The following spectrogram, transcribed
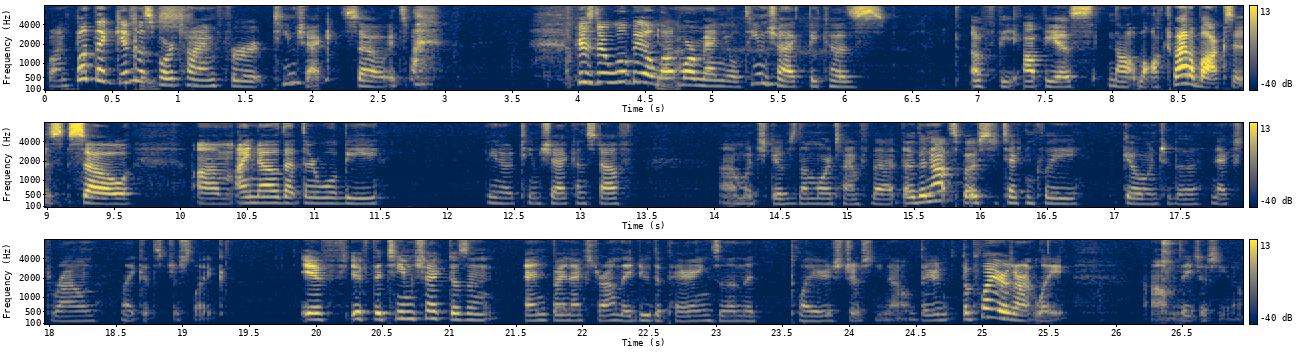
fun, but that gives us more time for team check, so it's fine. Because there will be a lot more manual team check because of the obvious not locked battle boxes. So um, I know that there will be, you know, team check and stuff, um, which gives them more time for that. Though they're not supposed to technically go into the next round. Like it's just like if if the team check doesn't end by next round, they do the pairings and then the players just you know they the players aren't late. Um, they just, you know,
